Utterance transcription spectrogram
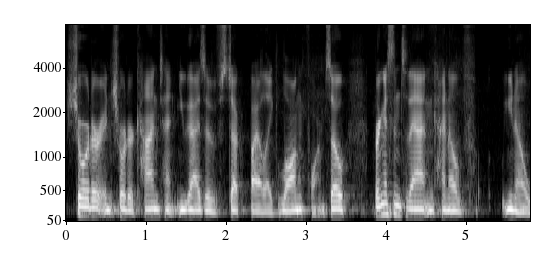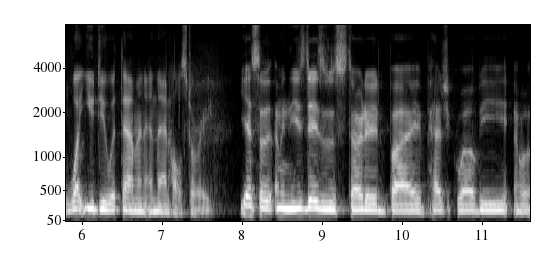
shorter and shorter content you guys have stuck by like long form so bring us into that and kind of you know what you do with them and, and that whole story Yeah, so I mean, these days it was started by Patrick Welby, uh,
